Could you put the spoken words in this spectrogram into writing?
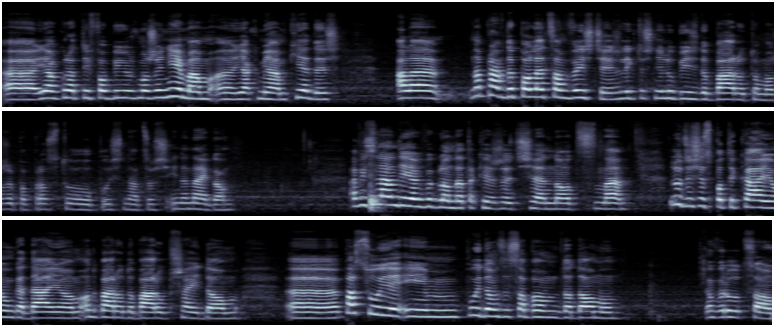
E, ja akurat tej fobii już może nie mam, e, jak miałam kiedyś, ale naprawdę polecam wyjście. Jeżeli ktoś nie lubi iść do baru, to może po prostu pójść na coś innego. A w Islandii jak wygląda takie życie nocne? Ludzie się spotykają, gadają, od baru do baru przejdą, e, pasuje im, pójdą ze sobą do domu, wrócą,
